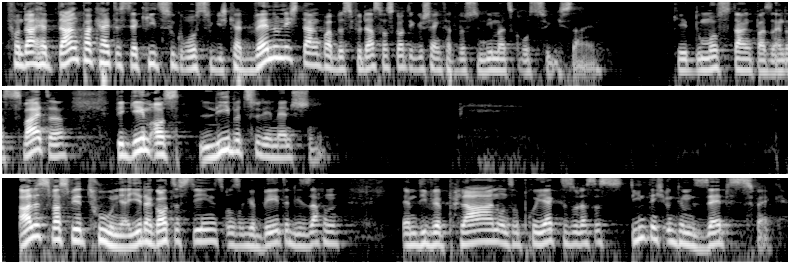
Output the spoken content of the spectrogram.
Von daher, Dankbarkeit ist der Key zu Großzügigkeit. Wenn du nicht dankbar bist für das, was Gott dir geschenkt hat, wirst du niemals großzügig sein. Okay, du musst dankbar sein. Das Zweite, wir geben aus Liebe zu den Menschen. Alles, was wir tun, ja, jeder Gottesdienst, unsere Gebete, die Sachen, ähm, die wir planen, unsere Projekte, so das ist, dient nicht irgendeinem Selbstzweck,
